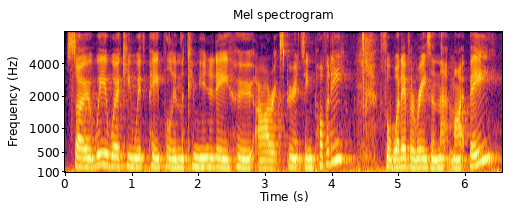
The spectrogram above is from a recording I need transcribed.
So we're working with people in the community who are experiencing poverty for whatever reason that might be.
